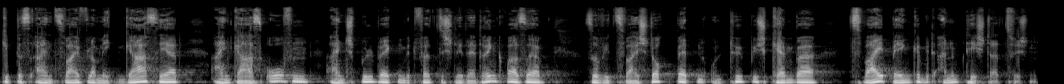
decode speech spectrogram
gibt es einen zweiflammigen Gasherd, einen Gasofen, ein Spülbecken mit 40 Liter Trinkwasser sowie zwei Stockbetten und typisch Camper zwei Bänke mit einem Tisch dazwischen.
